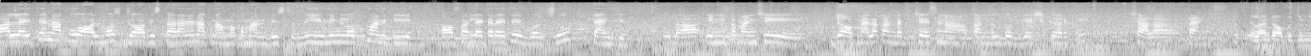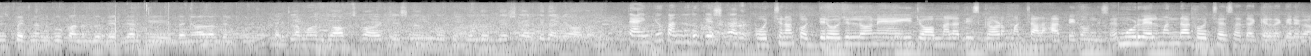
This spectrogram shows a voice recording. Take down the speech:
వాళ్ళైతే నాకు ఆల్మోస్ట్ జాబ్ ఇస్తారని నాకు నమ్మకం అనిపిస్తుంది. ఈవినింగ్ లోపు మనకి ఆఫర్ లెటర్ అయితే ఇవ్వచ్చు. థ్యాంక్ యూ ఇలా ఇంత మంచి జాబ్ మేళా కండక్ట్ చేసిన కందులు దుర్గేష్ గారికి చాలా థ్యాంక్స్ ఇలాంటి ఆపర్చునిటీస్ పెట్టినందుకు కందులు దుర్గేష్ గారికి ధన్యవాదాలు తెలుపుకుంటూ ఇట్లా మాకు జాబ్స్ ప్రొవైడ్ చేసినందుకు కుప్పల్ దుర్గేష్ గారికి ధన్యవాదాలు. థ్యాంక్ యూ కందులు దుర్గేష్ గారు. వచ్చిన కొద్ది రోజుల్లోనే ఈ జాబ్ మేళా తీసుకురావడం మాకు చాలా హ్యాపీగా ఉంది సార్. మూడు వేల మంది దాకా వచ్చారు సార్ దగ్గర దగ్గరగా.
